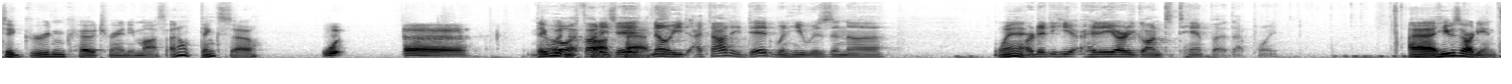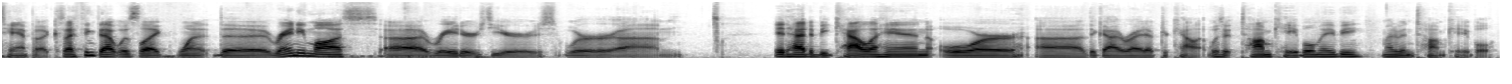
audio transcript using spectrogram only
Did Gruden coach Randy Moss? I don't think so. What? Uh, They no, wouldn't I have thought he did. paths. No, he, I thought he did when he was in. Uh, when? or did he? Had he already gone to Tampa at that point? Uh, he was already in Tampa because I think that was like one the Randy Moss uh, Raiders years were. Um, it had to be Callahan or uh, the guy right after Callahan. Was it Tom Cable? Maybe might have been Tom Cable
